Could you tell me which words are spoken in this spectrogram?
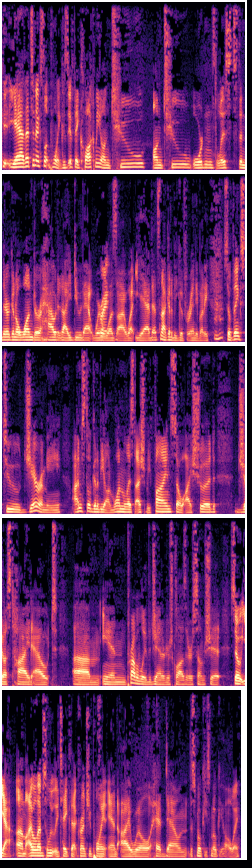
yeah, that's an excellent point. Because if they clock me on two on two wardens lists, then they're gonna wonder how did I do that? Where Right. was I? What? Yeah, that's not gonna be good for anybody. So thanks to Jeremy, I'm still gonna be on one list. I should be fine. So I should just hide out um, in probably the janitor's closet or some shit. So yeah, um, I will absolutely take that crunchy point and I will head down the smoky, smoky hallway.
